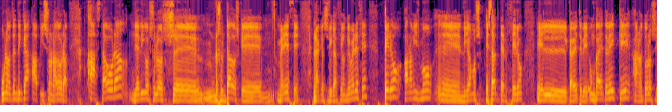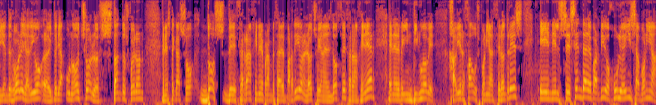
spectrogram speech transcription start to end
una auténtica apisonadora. Hasta ahora, ya digo, son los eh, resultados que merece la clasificación que merece, pero ahora mismo, eh, digamos, está tercero el KDTB. Un KDTB que anotó los siguientes goles, ya digo, la victoria 1-8, los tantos fueron, en este caso, dos de Ferran Giner para empezar el partido, en el 8 y en el 12, Ferran Giner, en el 29 Javier Faust ponía el 0-3, en el 60 de partido Julio Insa ponía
